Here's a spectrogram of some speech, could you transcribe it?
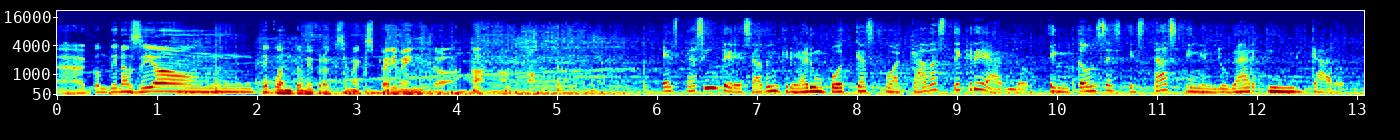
A continuación, te cuento mi próximo experimento. ¿Estás interesado en crear un podcast o acabas de crearlo? Entonces estás en el lugar indicado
